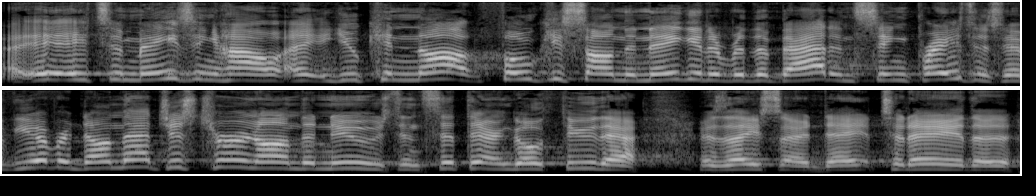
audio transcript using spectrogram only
it's amazing how uh, you cannot focus on the negative or the bad and sing praises. Have you ever done that? Just turn on the news and sit there and go through that. As they said, today the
